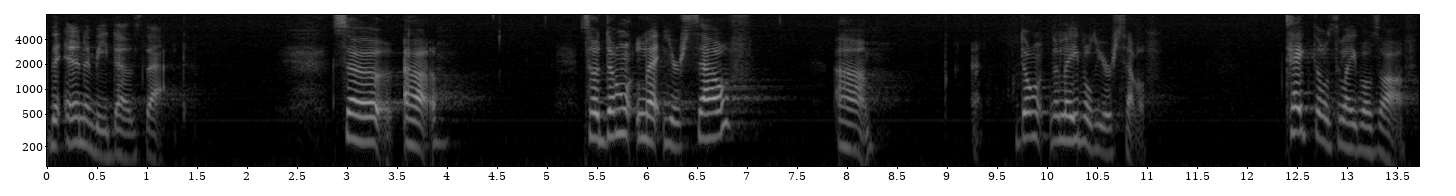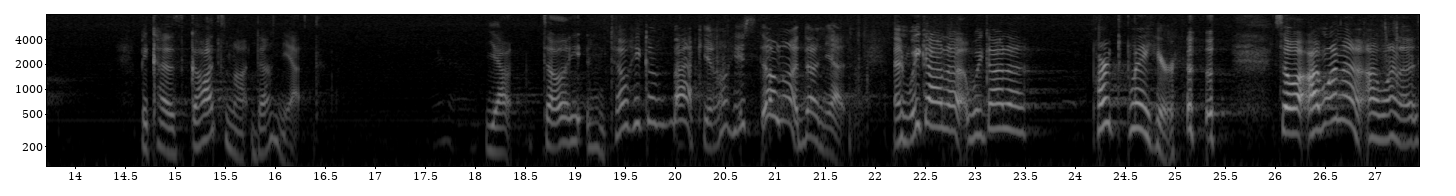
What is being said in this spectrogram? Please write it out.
the enemy does that. So, uh, so don't let yourself, um, don't label yourself. Take those labels off because God's not done yet. Yeah, till he, until he comes back, you know, he's still not done yet, and we got a we got a part to play here. So I want to I want to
